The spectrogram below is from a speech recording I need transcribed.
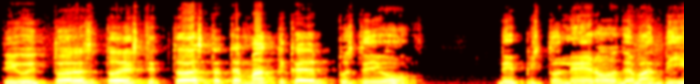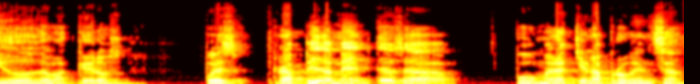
Digo, y toda, es- toda, este, toda esta temática, de, pues te digo, de pistoleros, de bandidos, de vaqueros, pues rápidamente, o sea, pum, aquí en la provincia,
